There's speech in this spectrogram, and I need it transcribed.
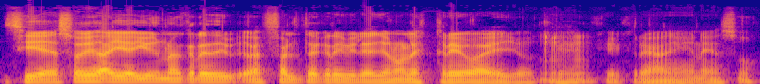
Sí eso ahí hay una falta de credibilidad yo no les creo a ellos que, crean en eso.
